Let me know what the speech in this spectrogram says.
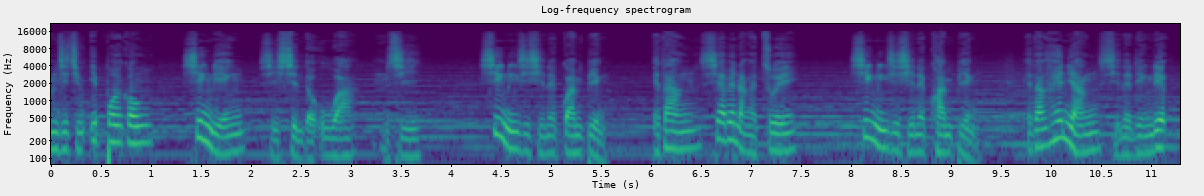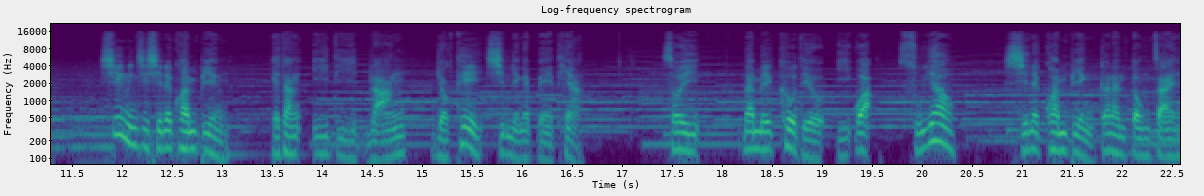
毋是像一般讲，圣灵是神都有啊，毋是。圣灵是神的权柄，会通赦免人的罪。圣灵是神的权柄，会通显扬神的能力。圣灵是神的权柄，会通医治人。肉体、心灵的病痛，所以咱要靠着医药，需要神的权柄甲咱同在。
